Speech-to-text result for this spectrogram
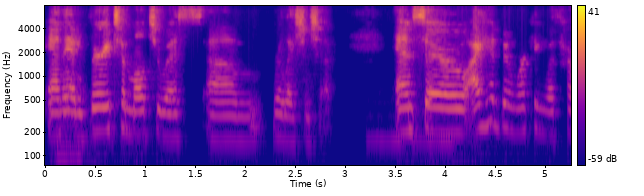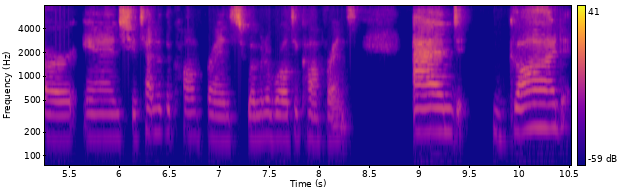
And they had a very tumultuous um, relationship. And so I had been working with her, and she attended the conference, Women of Royalty Conference, and God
